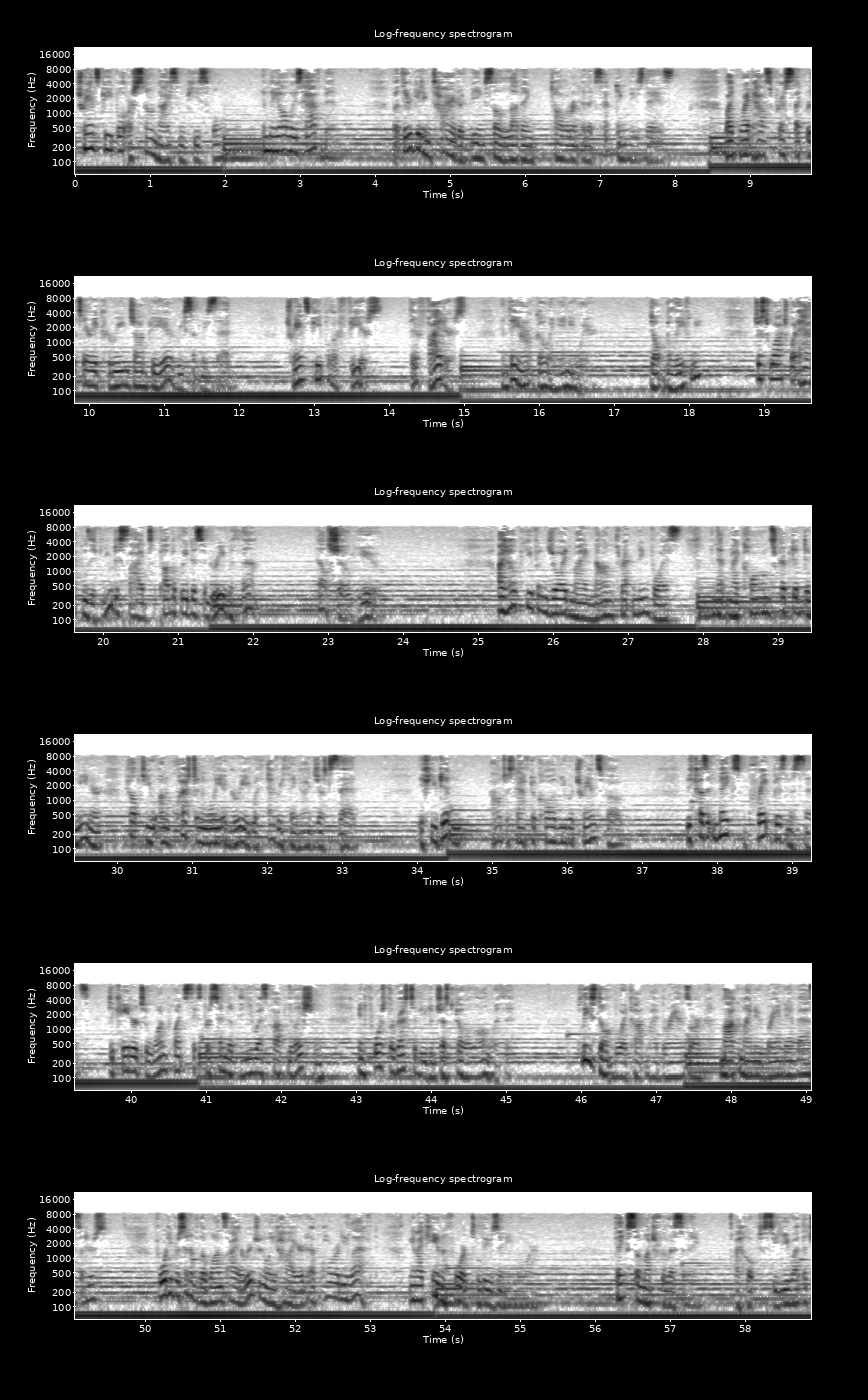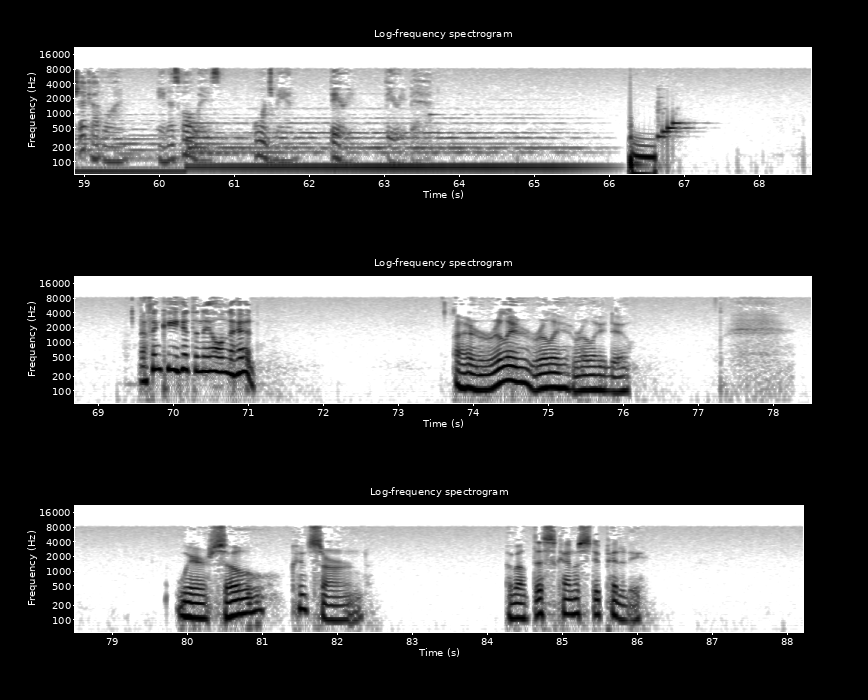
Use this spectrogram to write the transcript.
Trans people are so nice and peaceful, and they always have been but they're getting tired of being so loving, tolerant, and accepting these days. Like White House Press Secretary Karine Jean Pierre recently said, trans people are fierce, they're fighters, and they aren't going anywhere. Don't believe me? Just watch what happens if you decide to publicly disagree with them. They'll show you. I hope you've enjoyed my non threatening voice and that my calm, scripted demeanor helped you unquestioningly agree with everything I just said. If you didn't, I'll just have to call you a transphobe. Because it makes great business sense to cater to 1.6% of the US population and force the rest of you to just go along with it. Please don't boycott my brands or mock my new brand ambassadors. 40% of the ones I originally hired have already left, and I can't afford to lose any more. Thanks so much for listening. I hope to see you at the checkout line. And as always, Orange Man, very, very bad. I think he hit the nail on the head. I really, really, really do. We're so concerned about this kind of stupidity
